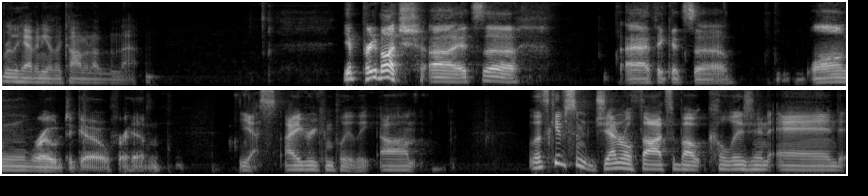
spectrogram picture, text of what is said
really have any other comment other than that. Yep, pretty much. Uh, it's uh, I think it's a long road to go for him. Yes, I agree completely. Um, let's give some general thoughts about Collision and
